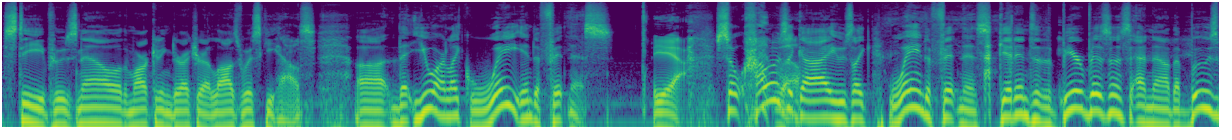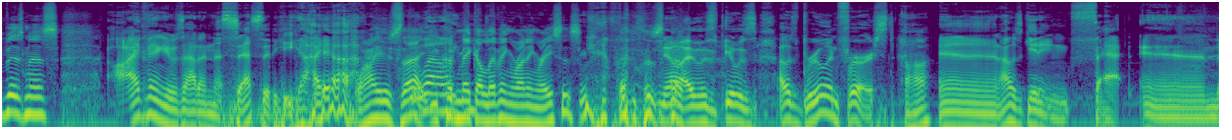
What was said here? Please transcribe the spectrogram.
Steve, who's now the marketing director at Laws Whiskey House, uh, that you are like way into fitness. Yeah. So how does a guy who's like way into fitness get into the beer business and now the booze business? I think it was out of necessity. I, uh, Why is that? you couldn't make a living running races. no, it was it was I was brewing 1st Uh-huh. and I was getting fat and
